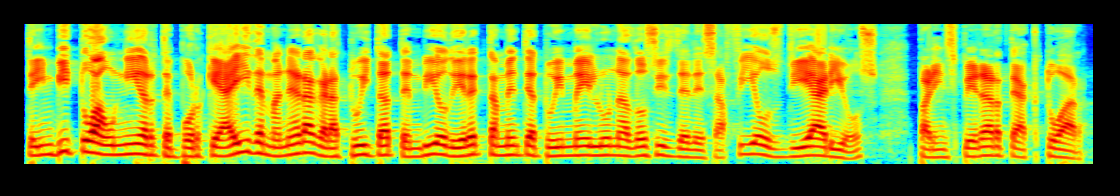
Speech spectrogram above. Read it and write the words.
Te invito a unirte porque ahí de manera gratuita te envío directamente a tu email una dosis de desafíos diarios para inspirarte a actuar.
